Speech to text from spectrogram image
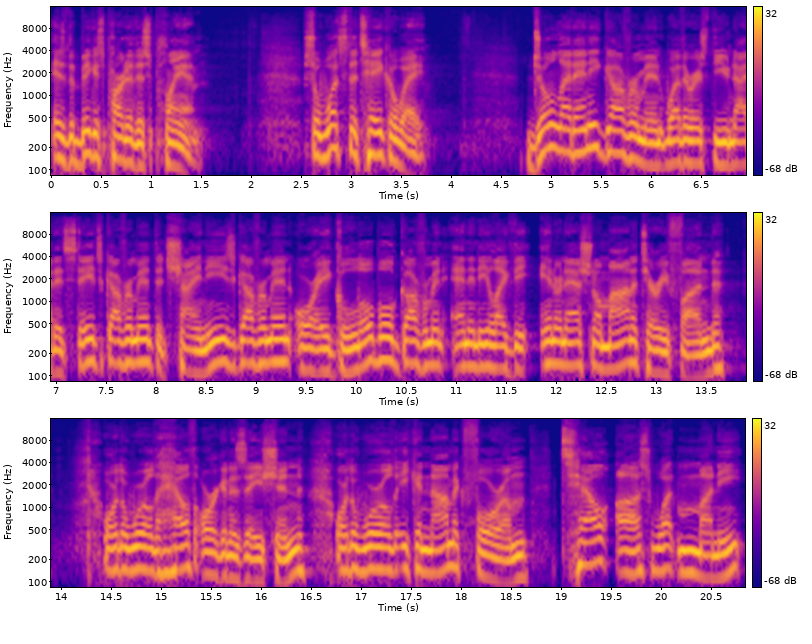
is the biggest part of this plan. So what's the takeaway? Don't let any government, whether it's the United States government, the Chinese government, or a global government entity like the International Monetary Fund, or the World Health Organization, or the World Economic Forum, tell us what money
